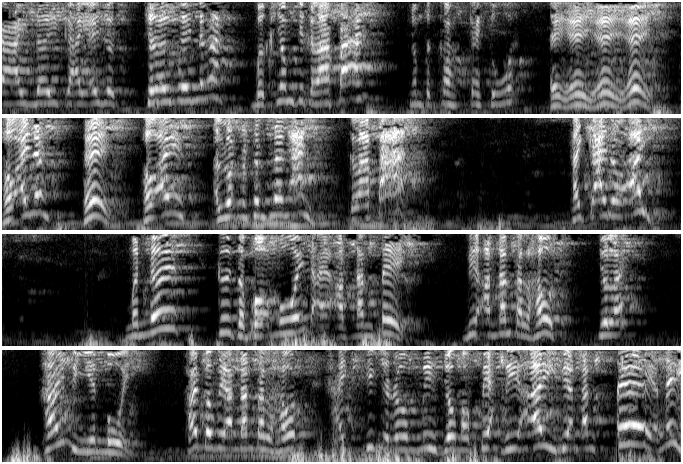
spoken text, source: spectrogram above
កាយដីកាយអីជ្រៅវិញហ្នឹងបើខ្ញុំជាកលាប៉ាខ្ញុំទៅកោះកេះសួរហេហេហេហេហៅអីហ្នឹងហេហៅអីអលត់មិនសិនភ្លើងអញកលាប៉ាហើយកាយទៅអី មនុស្សគឺសពកមួយដែលអត់ដឹងទេ វាអត់ដឹងតែរហូតយល់ហើយហើយវិញ្ញាណមួយ ហើយបើវាអត់ដឹងតែរហូតហើយជីករមមីសយកមកពាក់វាអីវាអត់ដឹងទេអានេះ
